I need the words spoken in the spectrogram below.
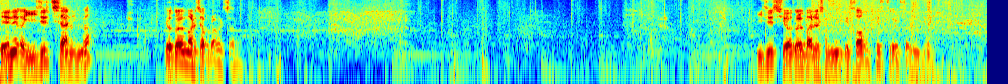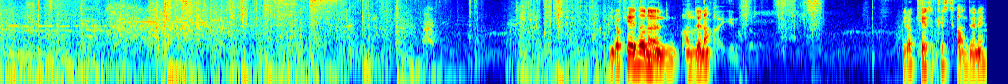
얘네가 이즈치 아닌가? 8마리 잡으라 그랬잖아 이즈치 8마리를 잡는 게 서브 퀘스트가 있었는데 이렇게 해서는 안 되나? 이렇게 해서 퀘스트가 안 되네?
